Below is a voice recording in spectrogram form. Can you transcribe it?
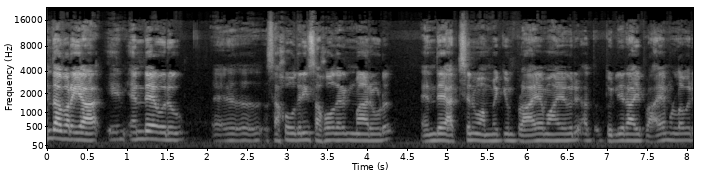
എന്താ പറയുക എന്റെ ഒരു സഹോദരി സഹോദരന്മാരോട് എന്റെ അച്ഛനും അമ്മയ്ക്കും പ്രായമായവർ തുല്യരായി പ്രായമുള്ളവർ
